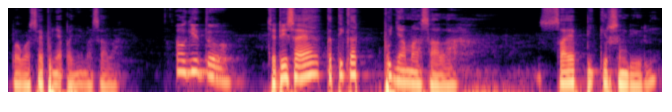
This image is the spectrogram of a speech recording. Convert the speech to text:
bahwa saya punya banyak masalah. Oh gitu. Jadi saya ketika punya masalah, saya pikir sendiri,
